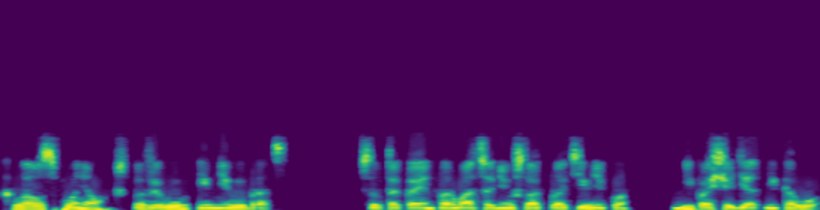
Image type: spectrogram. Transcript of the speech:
Клаус понял, что живым им не выбраться. Чтобы такая информация не ушла к противнику, не пощадят никого.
